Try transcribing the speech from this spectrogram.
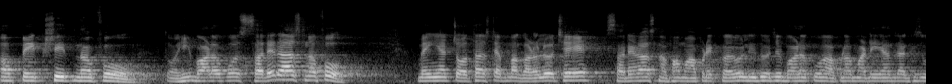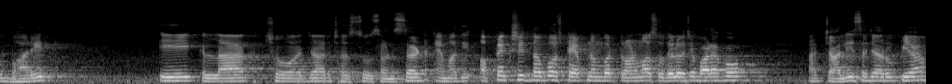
અપેક્ષિત નફો. તો અહીં બાળકો સરેરાશ નફો. મેં અહીંયા ચોથા સ્ટેપમાં ગણેલો છે. સરેરાશ નફામાં આપણે કયો લીધો છે બાળકો? આપણા માટે યાદ રાખીશું ભારિત એક લાખ છ હજાર છસો સડસઠ. એમાંથી અપેક્ષિત નફો સ્ટેપ નંબર ત્રણમાં શોધેલો છે બાળકો. આ ચાલીસ હજાર રૂપિયા.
